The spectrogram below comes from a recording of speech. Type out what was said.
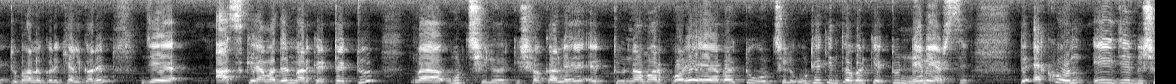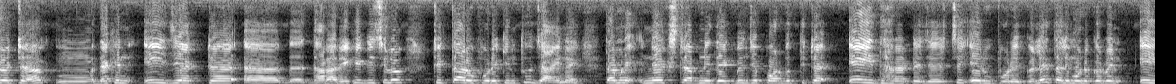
একটু ভালো করে খেয়াল করেন যে আজকে আমাদের মার্কেটটা একটু উঠছিল আর কি। সকালে একটু নামার পরে আবার একটু উঠছিল। উঠে কিন্তু আবার কি একটু নেমে আসছে। তো এখন এই যে বিষয়টা দেখেন এই যে একটা ধারা রেখে গেছিল ঠিক তার উপরে কিন্তু যায় নাই। তার মানে নেক্সট আপনি দেখবেন যে পরবর্তীটা এই ধারাটা যে হচ্ছে এর উপরে গেলে তাহলে মনে করবেন এই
